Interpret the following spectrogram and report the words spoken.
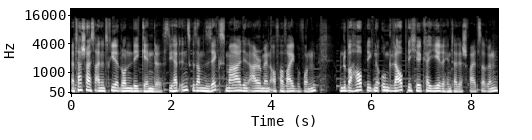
Natascha ist eine Triathlon-Legende. Sie hat insgesamt sechsmal den Ironman auf Hawaii gewonnen und überhaupt liegt eine unglaubliche Karriere hinter der Schweizerin.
